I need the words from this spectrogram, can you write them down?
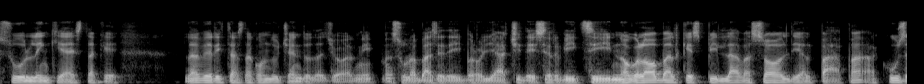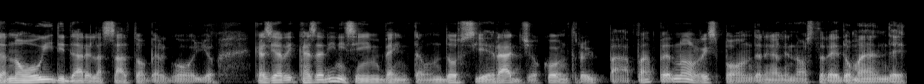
sull'inchiesta che la verità sta conducendo da giorni, sulla base dei brogliacci dei servizi. No Global che spillava soldi al Papa accusa noi di dare l'assalto a Bergoglio. Casarini si inventa un dossieraggio contro il Papa per non rispondere alle nostre domande.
